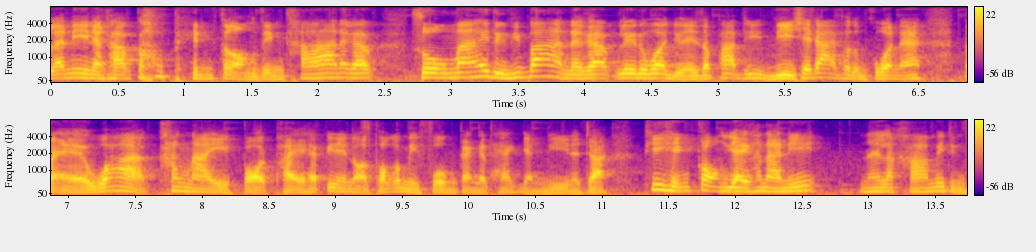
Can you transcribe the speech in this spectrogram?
และนี่นะครับก็เป็นกล่องสินค้านะครับ ส่งมาให้ถึงที่บ้านนะครับ เรียกได้ว่าอยู่ในสภาพที่ดีใช้ได้พอสมควรนะ แต่ว่าข้างในปลอดภัยแฮปปี้แน่นอนเพราะก็มีโฟมกันกระแทกอย่างดีนะจ๊ะ ที่เห็นกล่องใหญ่ขนาดนี้ในราคาไม่ถึง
